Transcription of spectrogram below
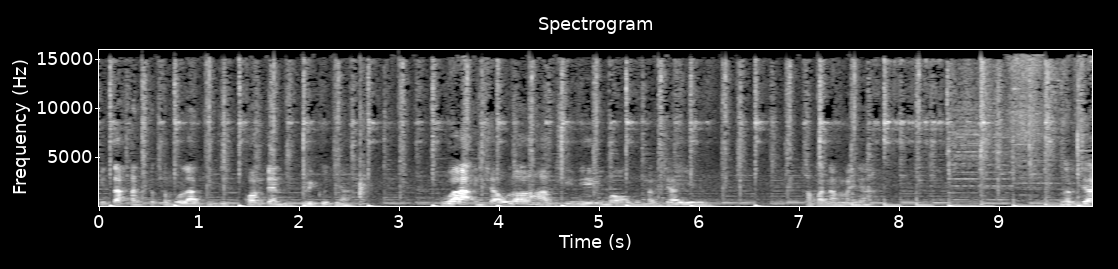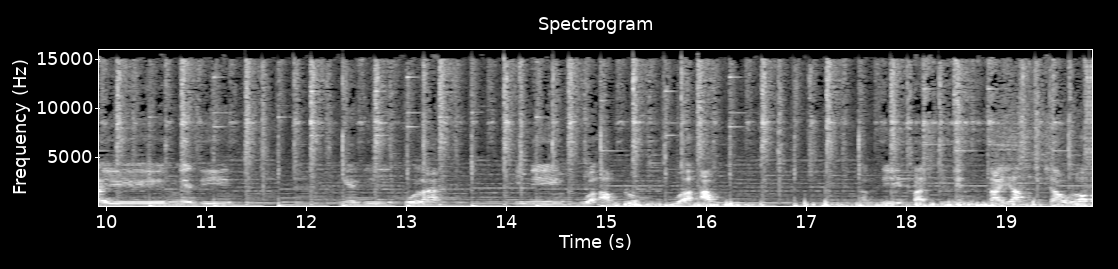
Kita akan ketemu lagi di konten berikutnya. Gua insya Allah habis ini mau ngerjain apa namanya ngerjain ngedit ngedit bola. Ini gua upload gua up nanti pas ini tayang insya Allah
